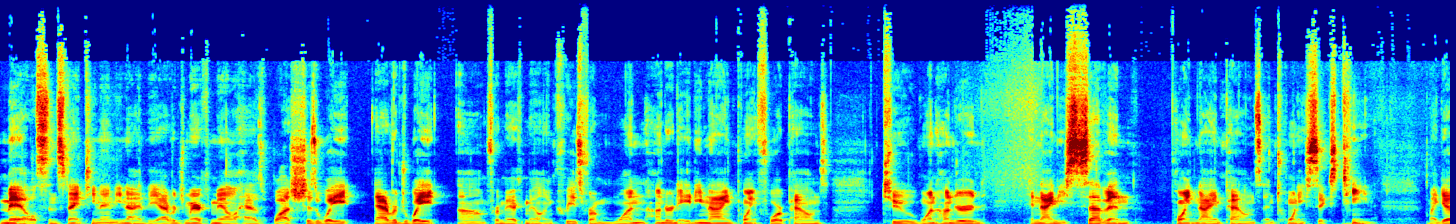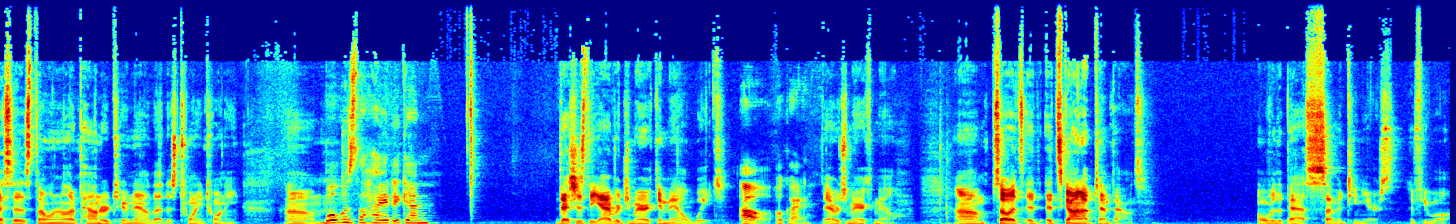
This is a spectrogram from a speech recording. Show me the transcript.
male since 1999, the average American male has watched his weight, average weight um, for American male increased from 189.4 pounds to 197.9 pounds in 2016. My guess is throw in another pound or two now. That is 2020. Um, What was the height again? that's just the average American male weight. Oh, okay. The average American male. Um, so it's it, it's gone up 10 pounds over the past 17 years, if you will,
